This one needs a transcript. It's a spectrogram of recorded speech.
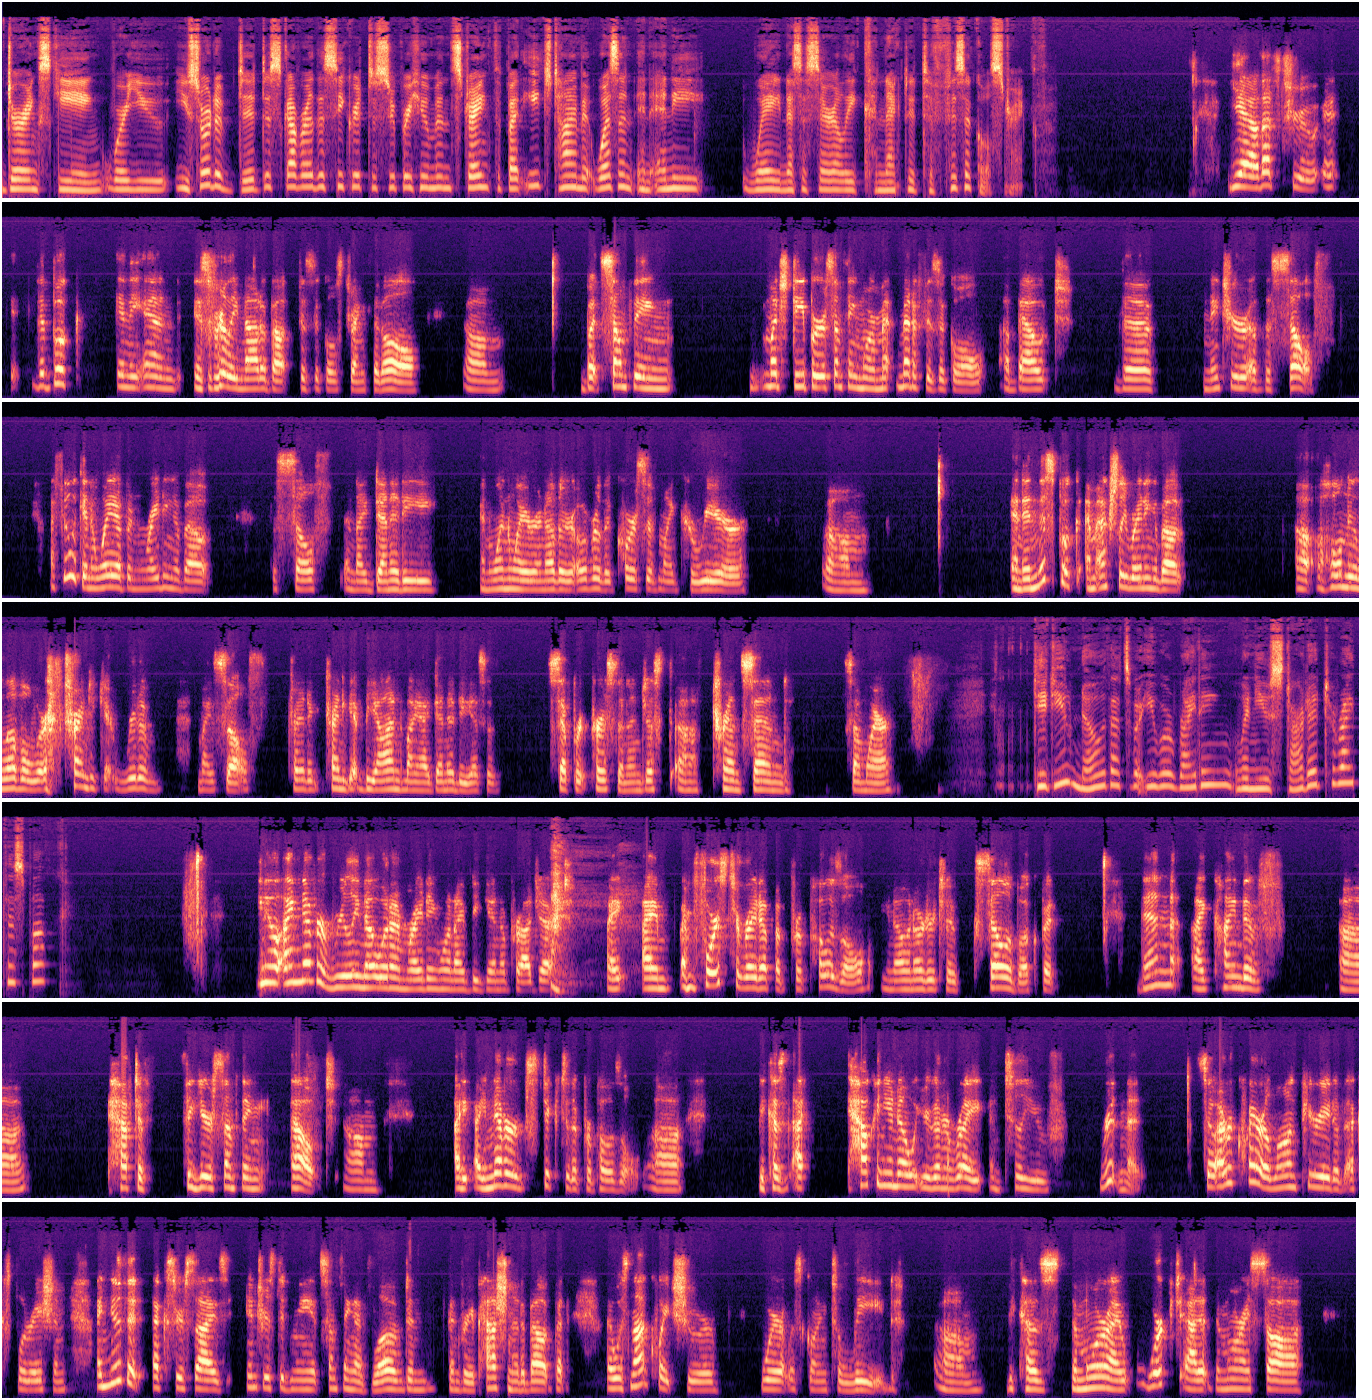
during skiing where you you sort of did discover the secret to superhuman strength, but each time it wasn't in any way necessarily connected to physical strength. Yeah, that's true. It, it, the book, in the end, is really not about physical strength at all, um, but something much deeper, something more me- metaphysical about the nature of the self. I feel like, in a way, I've been writing about the self and identity in one way or another over the course of my career. Um, and in this book, I'm actually writing about uh, a whole new level where I'm trying to get rid of myself, trying to trying to get beyond my identity as a separate person and just uh, transcend somewhere. Did you know that's what you were writing when you started to write this book? You know, I never really know what I'm writing when I begin a project. I, I'm I'm forced to write up a proposal, you know, in order to sell a book, but then I kind of uh, have to figure something out. Um, I, I, never stick to the proposal uh, because I, how can you know what you're going to write until you've written it? So I require a long period of exploration. I knew that exercise interested me. It's something I've loved and been very passionate about, but I was not quite sure where it was going to lead. Um, because the more I worked at it, the more I saw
